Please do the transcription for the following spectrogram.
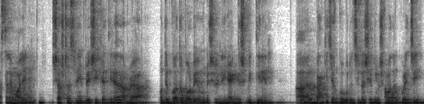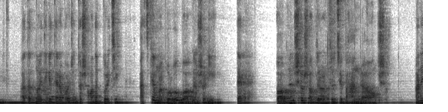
আসসালামু আলাইকুম। ষষ্ঠ শ্রেণির প্রিয় শিক্ষার্থীরা, আমরা আমাদের গত পর্বে অনুশীলনী এক দশমিক তিনের আর বাকি যে অঙ্কগুলো ছিল সেগুলো সমাধান করেছি। অর্থাৎ নয় থেকে তেরো পর্যন্ত সমাধান করেছি। আজকে আমরা ভগ্নাংশ নিয়ে। দেখো, ভগ্নাংশ শব্দের অর্থ হচ্ছে ভাঙ্গা অংশ। মানে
